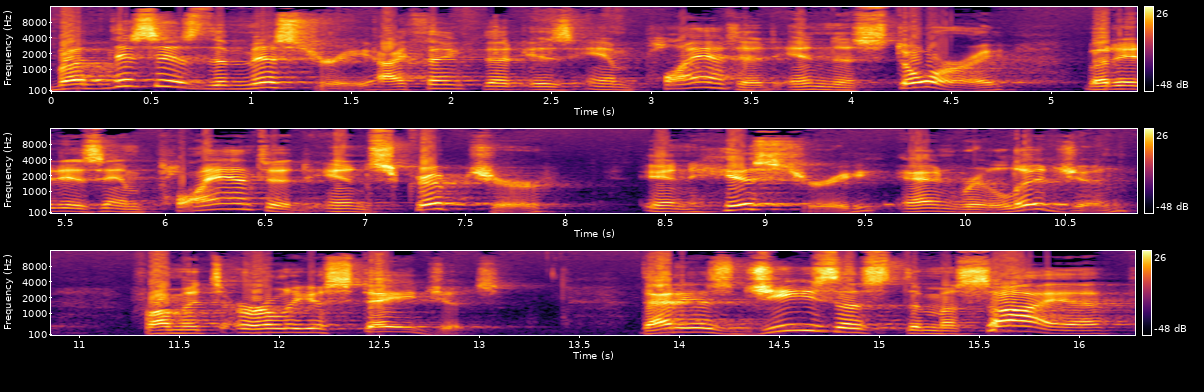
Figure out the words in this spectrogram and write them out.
But this is the mystery, I think, that is implanted in this story, but it is implanted in Scripture, in history, and religion from its earliest stages. That is, Jesus the Messiah,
